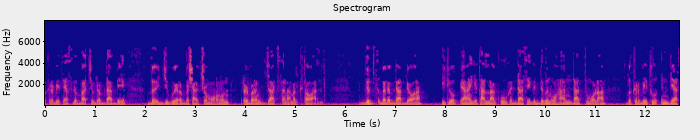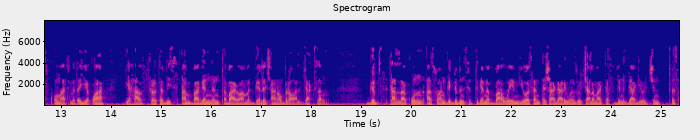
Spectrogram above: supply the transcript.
ምክር ቤት ያስገባችው ደብዳቤ በእጅጉ የረበሻቸው መሆኑን ሬቨረንድ ጃክሰን አመልክተዋል። ግብጽ በደብዳቤዋ ኢትዮጵያ የታላቁ ህዳሴ ግድብን ውሃ እንዳትሞላ ምክር ቤቱ እንዲያስቆማት መጠየቋ የሀፍረተ ቢስ አምባገነን ጠባዩዋ መገለጫ ነው ብለዋል ጃክሰን። ግብጽ ታላቁን አስዋን ግድብን ስትገነባ ወይም የወሰን ተሻጋሪ ወንዞች ዓለም አቀፍ ድንጋጌዎችን ጥሳ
